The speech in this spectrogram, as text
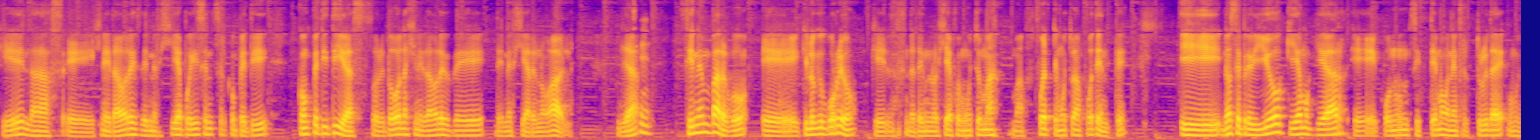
que las eh, generadores de energía pudiesen ser competitivas, sobre todo las generadores de, energía renovable. ¿ya? Sin embargo, eh, ¿qué es lo que ocurrió? Que la tecnología fue mucho más, más fuerte, mucho más potente, y no se previó que íbamos a quedar eh, con un sistema, una infraestructura, una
